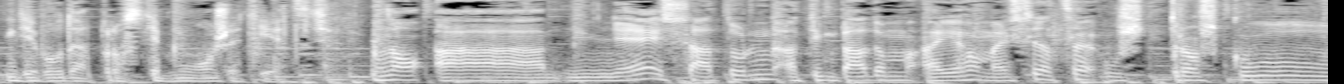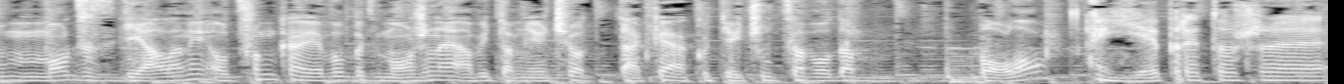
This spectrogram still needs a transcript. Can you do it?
kde voda proste môže tiecť. No a nie je Saturn a tým pádom aj jeho mesiace už trošku moc vzdialený od Slnka. Je vôbec možné, aby tam niečo také ako tečúca voda bolo? Je, pretože eh,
